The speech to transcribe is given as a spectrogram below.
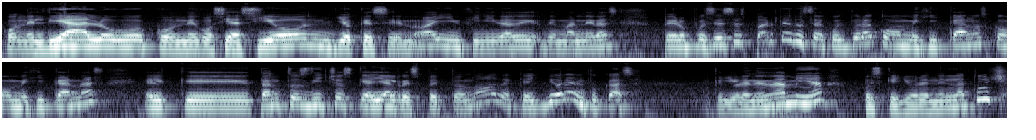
con el diálogo, con negociación, yo qué sé, ¿no? Hay infinidad de, de, maneras, pero pues eso es parte de nuestra cultura como mexicanos, como mexicanas, el que tantos dichos que hay al respecto, ¿no? De que lloren en tu casa, que lloren en la mía, pues que lloren en la tuya.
